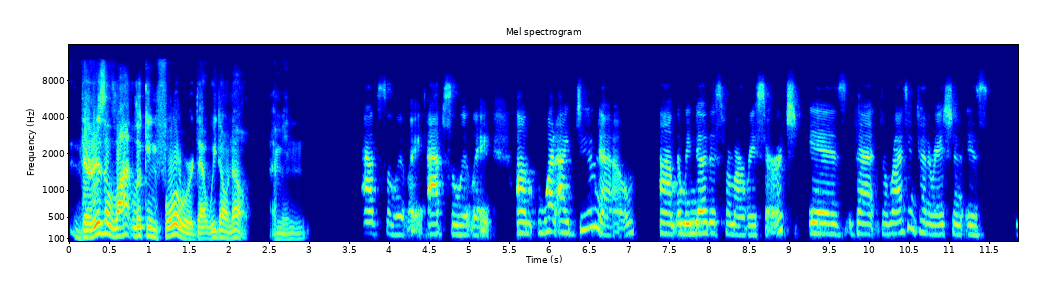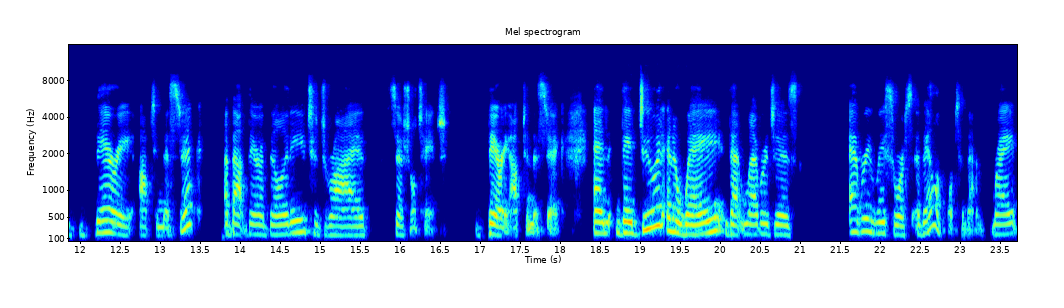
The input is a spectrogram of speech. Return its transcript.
there is a lot looking forward that we don't know. I mean, absolutely, absolutely. Um, what I do know um, and we know this from our research, is that the rising generation is very optimistic about their ability to drive social change. Very optimistic. And they do it in a way that leverages every resource available to them, right?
